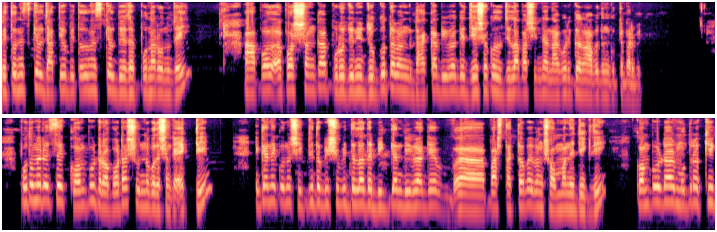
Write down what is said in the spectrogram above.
বেতন স্কেল জাতীয় বেতন স্কেল দুই হাজার পনেরো অনুযায়ী। পদ সংখ্যা, প্রয়োজনীয় যোগ্যতা এবং ঢাকা বিভাগে যে সকল জেলা বাসিন্দা নাগরিকগণ আবেদন করতে পারবে। প্রথমে রয়েছে কম্পিউটার অপারেটর শূন্য পদের সংখ্যা একটি। এখানে কোনো স্বীকৃত বিশ্ববিদ্যালয়তে বিজ্ঞান বিভাগে পাশ থাকতে হবে এবং সম্মানের ডিগ্রি। কম্পিউটার মুদ্রক্ষিক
